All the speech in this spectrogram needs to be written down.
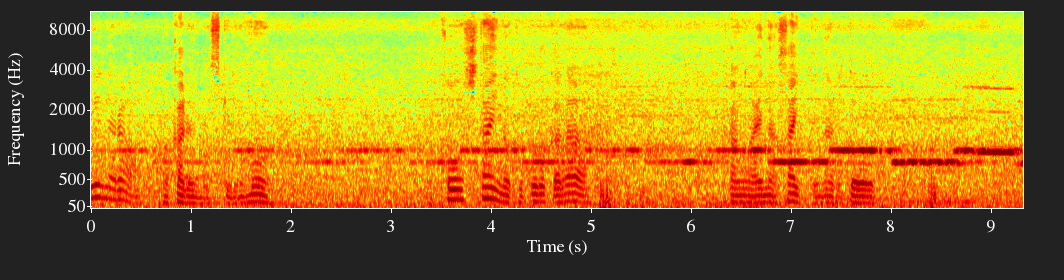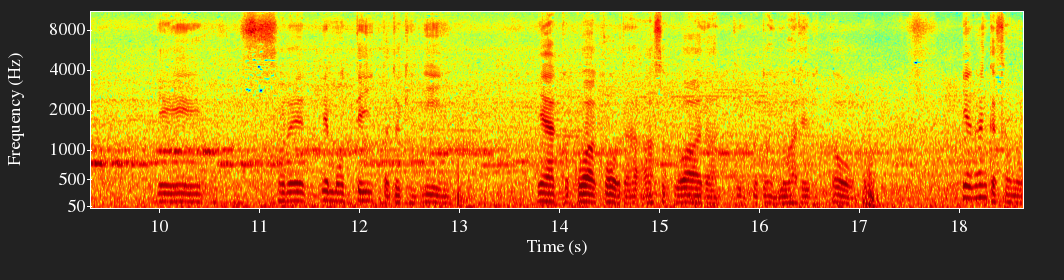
言うならわかるんですけれどもこうしたいのところから考えなさいってなるとでそれで持っていった時にいやここはこうだあそこはだっていうことを言われるといやなんかその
